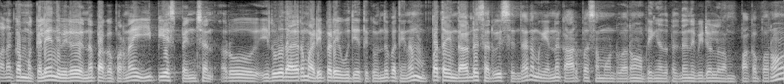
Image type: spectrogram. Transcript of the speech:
வணக்கம் மக்களே இந்த வீடியோவில் என்ன பார்க்க போகிறோம்னா இபிஎஸ் பென்ஷன் ஒரு இருபதாயிரம் அடிப்படை ஊதியத்துக்கு வந்து பார்த்திங்கன்னா முப்பத்தைந்து ஆண்டு சர்வீஸ் செஞ்சால் நமக்கு என்ன கார்பஸ் அமௌண்ட் வரும் அப்படிங்கிறத பற்றி தான் இந்த வீடியோவில் நம்ம பார்க்க போகிறோம்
